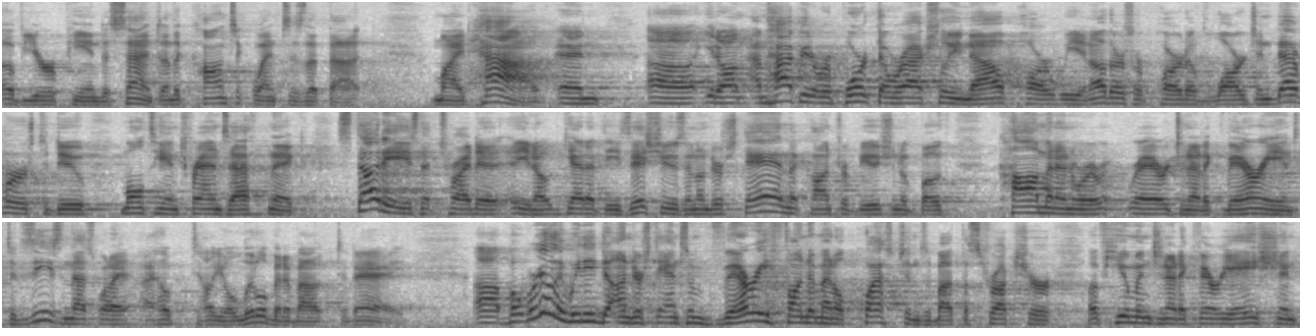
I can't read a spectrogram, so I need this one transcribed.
of European descent and the consequences that that might have. And uh, you know, I'm, I'm, happy to report that we're actually now part, we and others are part of large endeavors to do multi and trans-ethnic studies that try to, you know, get at these issues and understand the contribution of both common and rare genetic variants to disease, and that's what I, I hope to tell you a little bit about today. Uh, but really, we need to understand some very fundamental questions about the structure of human genetic variation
